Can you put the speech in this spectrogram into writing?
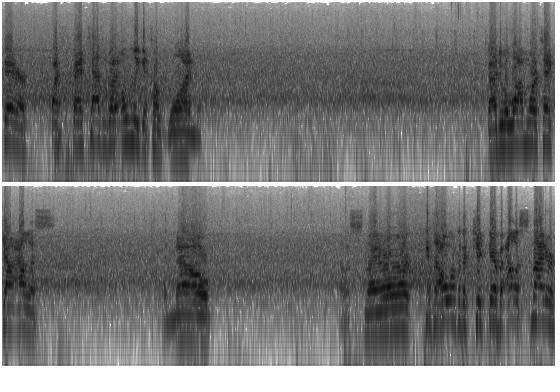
there by Phantasm, but it only gets a one. Gotta do a lot more to take out Alice. And now Alice Snyder gets an all one for the kick there, but Alice Snyder.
